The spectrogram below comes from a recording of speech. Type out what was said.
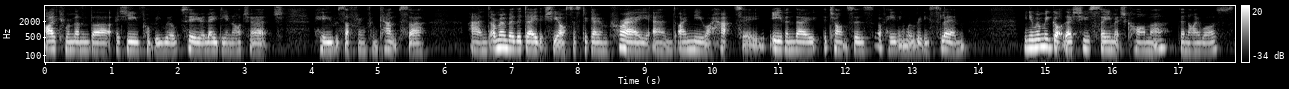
I can remember, as you probably will too, a lady in our church who was suffering from cancer. And I remember the day that she asked us to go and pray, and I knew I had to, even though the chances of healing were really slim. You know, when we got there, she was so much calmer than I was.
